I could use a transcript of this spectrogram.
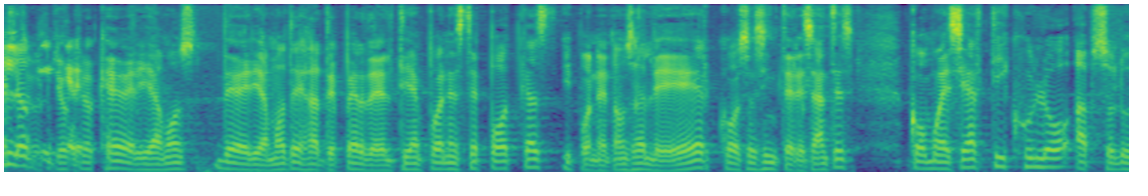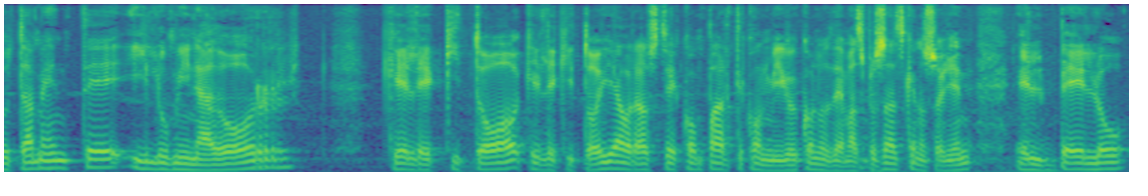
yo, creo. que deberíamos, deberíamos dejar de perder el tiempo en este podcast y ponernos a leer cosas interesantes, como ese artículo absolutamente iluminador que le quitó, que le quitó y ahora usted comparte conmigo y con las demás personas que nos oyen el velo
